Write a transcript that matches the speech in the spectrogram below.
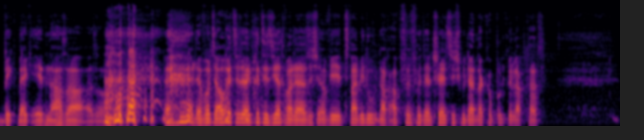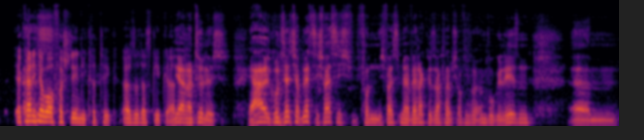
Big Mac Eden Hazard. Also, der wurde ja auch jetzt wieder kritisiert, weil er sich irgendwie zwei Minuten nach Abpfiff mit den Chelsea-Spielern da kaputt gelacht hat. Ja, kann ich aber auch verstehen, die Kritik. Also das geht gar nicht. Ja, natürlich. Ja, grundsätzlich habe letztlich, ich weiß nicht, von, ich weiß nicht mehr, wer das gesagt hat, habe ich auf jeden Fall irgendwo gelesen. Ähm,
